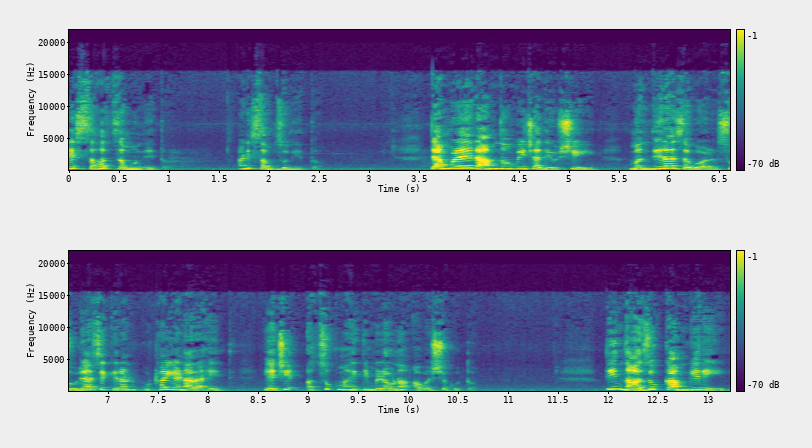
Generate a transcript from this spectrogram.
हे सहज जमून येतं आणि समजून येतं. त्यामुळे रामनवमीच्या दिवशी मंदिराजवळ सूर्याचे किरण कुठं येणार आहेत याची अचूक माहिती मिळवणं आवश्यक होतं. ती नाजूक कामगिरी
